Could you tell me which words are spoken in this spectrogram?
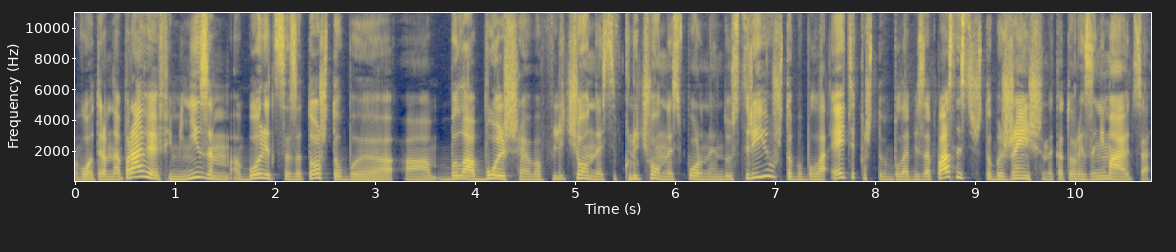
Вот, равноправие, феминизм борется за то, чтобы а, была большая вовлеченность, включенность в порноиндустрию, чтобы была этика, чтобы была безопасность, чтобы женщины женщины, которые занимаются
